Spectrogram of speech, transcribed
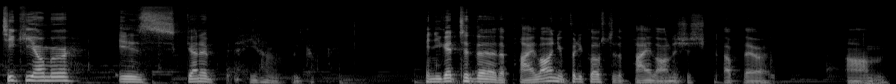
Tiki armor is gonna... You don't. Can you get to the, the pylon? You're pretty close to the pylon. It's just up there. Um...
